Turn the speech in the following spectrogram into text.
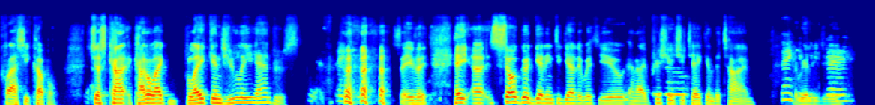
classy couple. Yeah. Just kind of, kind of like Blake and Julie Andrews. Yes, Save Hey, uh, so good getting together with you, and I appreciate you, you taking the time. Thank I you. really do.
